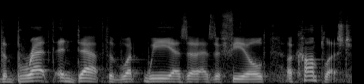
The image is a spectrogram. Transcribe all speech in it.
the breadth and depth of what we as a as a field accomplished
